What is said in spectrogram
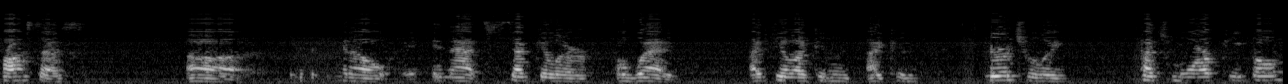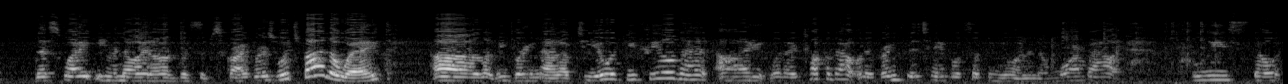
process, uh, you know, in that secular way. I feel I can, I can spiritually touch more people this way, even though I don't have the subscribers, which, by the way, uh, let me bring that up to you. If you feel that I, what I talk about, what I bring to the table is something you want to know more about, please don't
